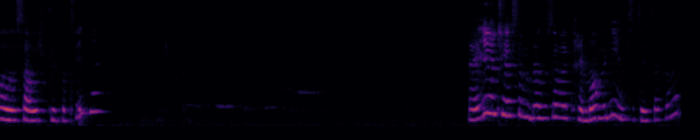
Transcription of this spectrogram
O, zostało ich tylko tyle? Ale nie wiem, czy jestem brązowy, kremowy. Nie wiem, co to jest za kolor.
